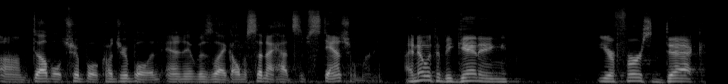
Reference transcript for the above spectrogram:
um, double, triple, quadruple, and, and it was like all of a sudden I had substantial money. I know at the beginning, your first deck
